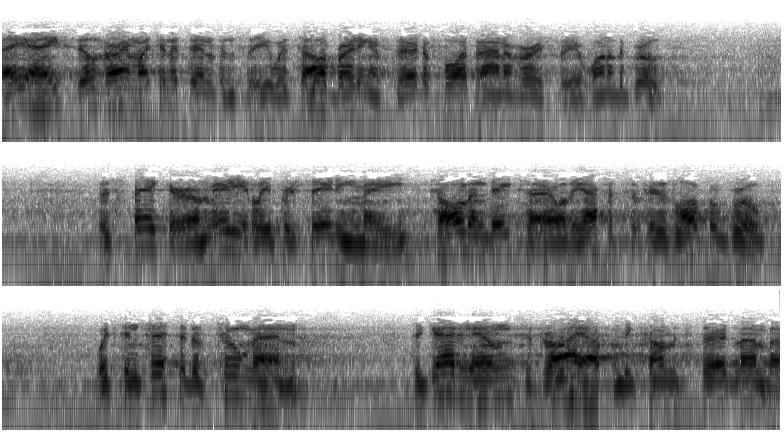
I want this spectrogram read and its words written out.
AA, still very much in its infancy, was celebrating its third or fourth anniversary of one of the groups. The speaker, immediately preceding me, told in detail the efforts of his local group, which consisted of two men, to get him to dry up and become its third member.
